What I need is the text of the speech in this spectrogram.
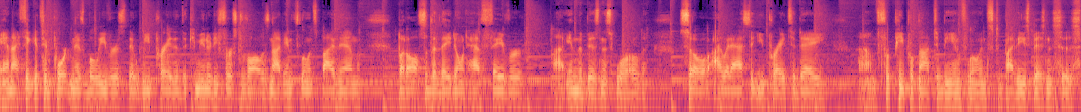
and I think it's important as believers that we pray that the community, first of all, is not influenced by them, but also that they don't have favor uh, in the business world. So I would ask that you pray today um, for people not to be influenced by these businesses.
